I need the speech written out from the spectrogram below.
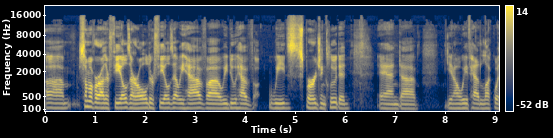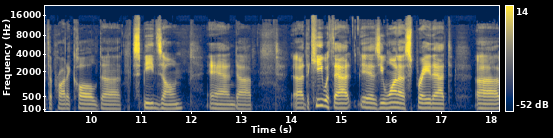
um, some of our other fields, our older fields that we have, uh, we do have weeds, spurge included, and uh, you know we've had luck with a product called uh, Speed Zone, and uh, uh, the key with that is you want to spray that uh,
